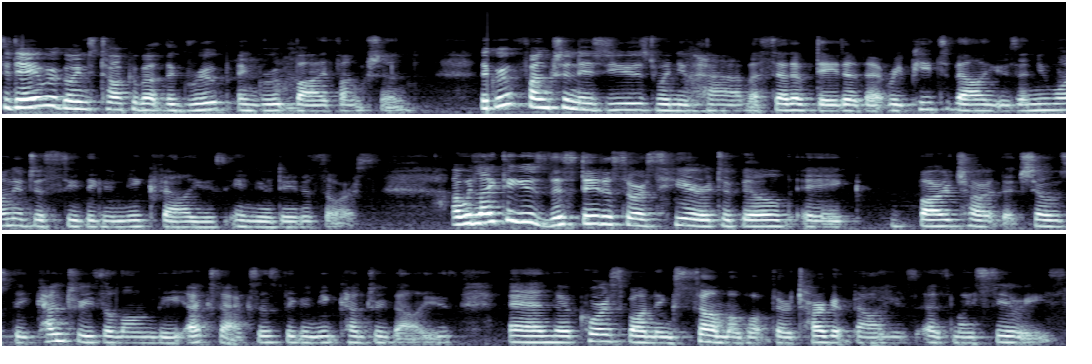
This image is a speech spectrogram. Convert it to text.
Today we're going to talk about the group and group by function. The group function is used when you have a set of data that repeats values and you want to just see the unique values in your data source. I would like to use this data source here to build a bar chart that shows the countries along the x-axis, the unique country values, and their corresponding sum of their target values as my series.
